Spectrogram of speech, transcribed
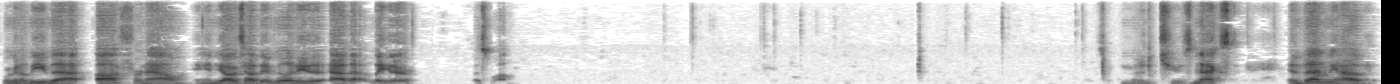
We're going to leave that off for now, and you always have the ability to add that later as well. I'm going to choose next, and then we have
